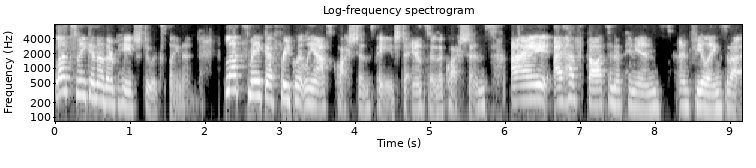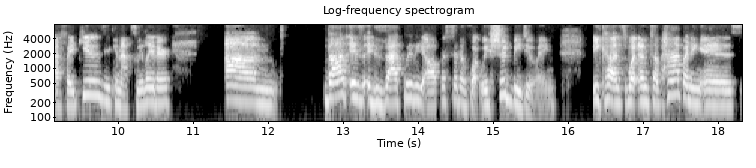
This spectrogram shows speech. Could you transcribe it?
Let's make another page to explain it. Let's make a frequently asked questions page to answer the questions. I I have thoughts and opinions and feelings about FAQs. You can ask me later. Um, that is exactly the opposite of what we should be doing because what ends up happening is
